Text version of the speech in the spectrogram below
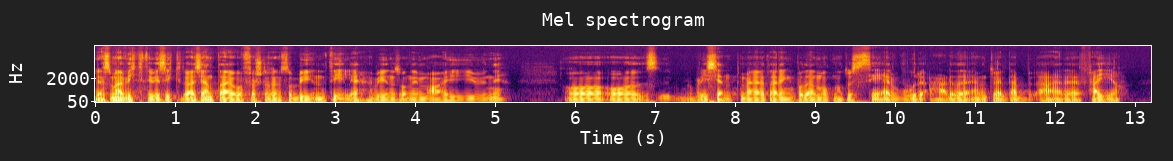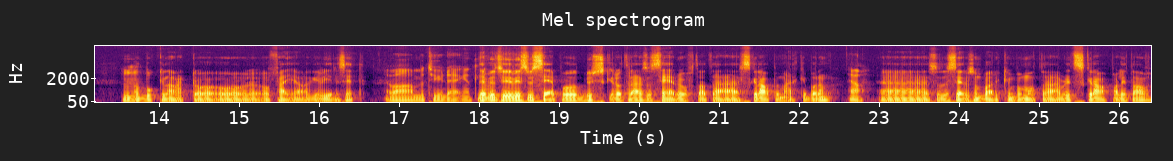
Det som er viktig hvis ikke du er kjent, er jo først og fremst å begynne tidlig. Begynne sånn i mai-juni. Og, og, bli kjent med terrenget på den måten at du ser hvor er det det eventuelt er, er feia. Mm. At bukken har vært og, og, og feia geviret sitt. Hva betyr det egentlig? Det betyr Hvis du ser på busker og trær, så ser du ofte at det er skrapemerker på dem. Ja. Eh, så det ser ut som barken på en måte er blitt skrapa litt av.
